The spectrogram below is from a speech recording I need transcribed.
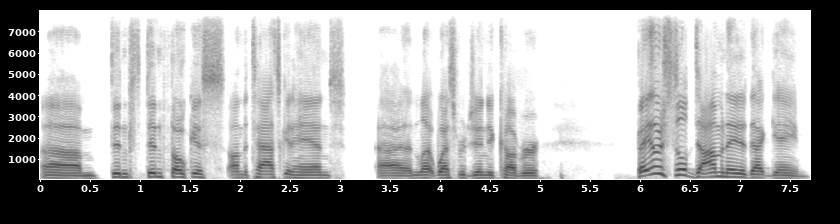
um, didn't didn't focus on the task at hand uh, and let West Virginia cover. Baylor still dominated that game.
